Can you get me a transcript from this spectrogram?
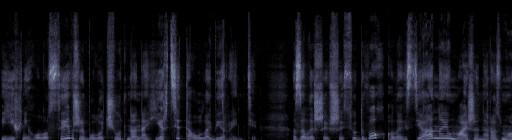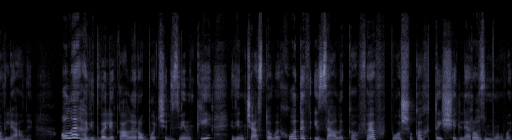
їхні голоси вже було чутно на гірці та у лабіринті. Залишившись удвох, Олег з Діаною майже не розмовляли. Олега відволікали робочі дзвінки, він часто виходив із зали кафе в пошуках тиші для розмови.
